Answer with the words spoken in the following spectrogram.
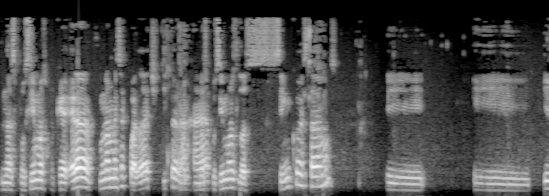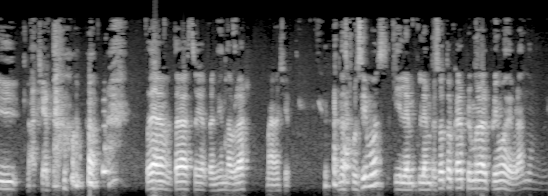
nos pusimos, porque era una mesa cuadrada chiquita. Ajá. nos pusimos los cinco, estábamos, y... y... y... no, es cierto. todavía, todavía estoy aprendiendo a hablar. No, no es cierto. Nos pusimos y le, le empezó a tocar primero al primo de Brandon, güey.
